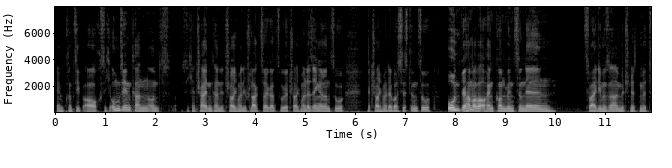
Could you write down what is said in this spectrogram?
im Prinzip auch sich umsehen kann und sich entscheiden kann, jetzt schaue ich mal dem Schlagzeuger zu, jetzt schaue ich mal der Sängerin zu, jetzt schaue ich mal der Bassistin zu. Und wir haben aber auch einen konventionellen zweidimensionalen Mitschnitt mit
